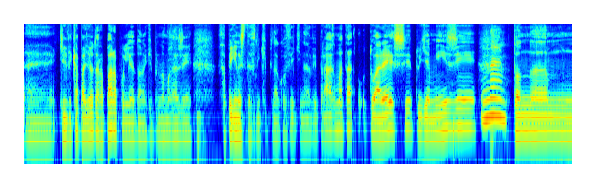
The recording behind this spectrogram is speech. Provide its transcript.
ε, και ειδικά παλιότερα πάρα πολύ έντονα και πριν το μαγαζί θα πήγαινε στην Εθνική Πινακοθήκη να δει πράγματα. Του αρέσει, του γεμίζει, Ναι. τον εμ,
